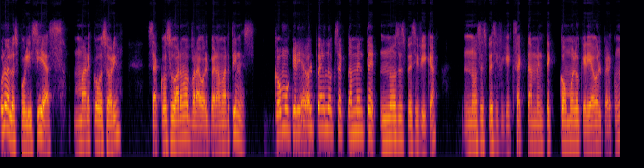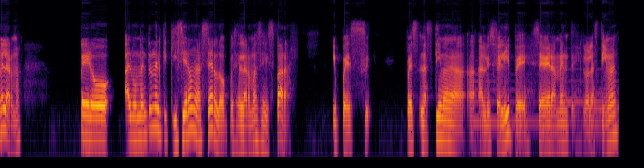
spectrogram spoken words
Uno de los policías, Marco Osorio, sacó su arma para golpear a Martínez. ¿Cómo quería golpearlo exactamente? No se especifica. No se especifica exactamente cómo lo quería golpear con el arma. Pero al momento en el que quisieron hacerlo, pues el arma se dispara. Y pues, pues lastiman a, a Luis Felipe severamente. Lo lastiman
